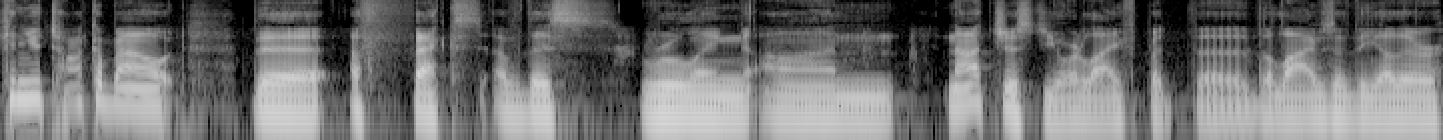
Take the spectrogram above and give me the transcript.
can you talk about the effects of this ruling on not just your life, but the, the lives of the other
